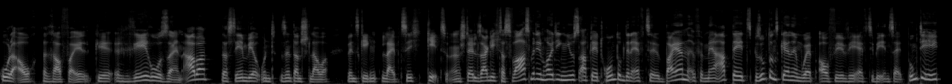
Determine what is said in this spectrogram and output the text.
oder auch Rafael Guerrero sein. Aber das sehen wir und sind dann schlauer, wenn es gegen Leipzig geht. Und an der Stelle sage ich, das war's mit dem heutigen News-Update rund um den FC Bayern. Für mehr Updates besucht uns gerne im Web auf www.fcbinsight.de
